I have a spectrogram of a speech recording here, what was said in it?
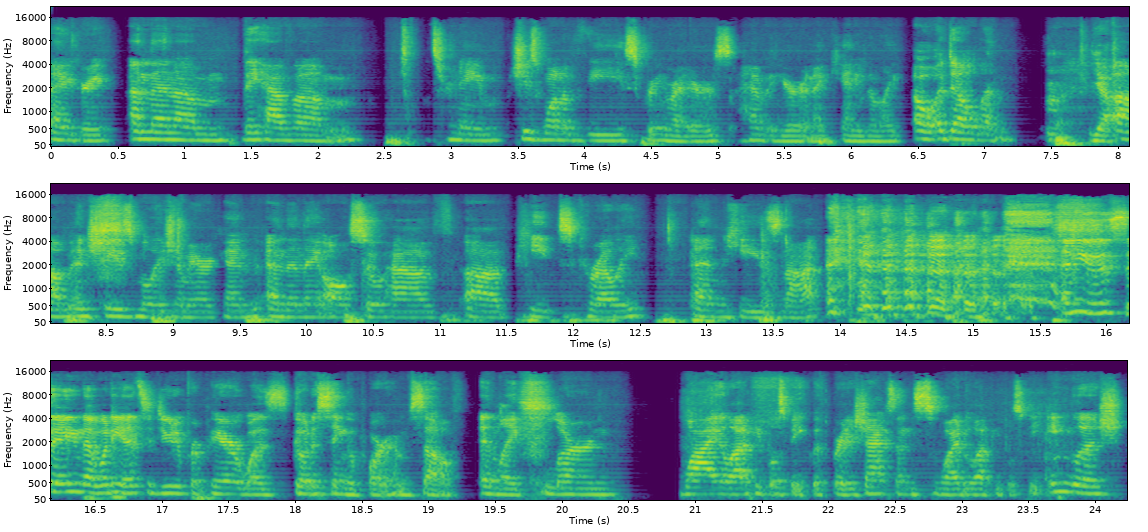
I agree. And then um, they have um, what's her name? She's one of the screenwriters. I have it here, and I can't even like. Oh, Adele Lim. Yeah. Um, and she's Malaysian American. And then they also have uh, Pete Chiarelli, and he's not. and he was saying that what he had to do to prepare was go to Singapore himself and like learn why a lot of people speak with British accents, why do a lot of people speak English,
